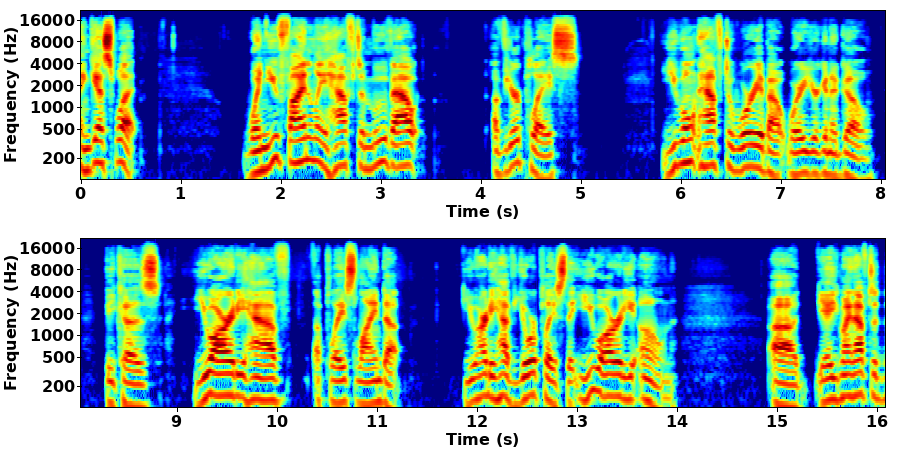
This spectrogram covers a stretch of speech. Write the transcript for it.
And guess what? When you finally have to move out of your place, you won't have to worry about where you're going to go because you already have a place lined up. You already have your place that you already own. Uh, yeah, you might have to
